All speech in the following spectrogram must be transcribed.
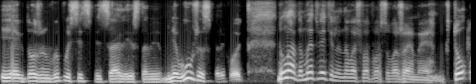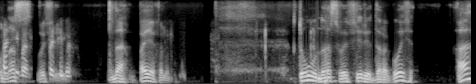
и я их должен выпустить специалистами. Мне ужас приходит. Ну ладно, мы ответили на ваш вопрос, уважаемые. Кто спасибо, у нас в эфире? Спасибо. Да, поехали. Кто у нас в эфире, дорогой? А?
